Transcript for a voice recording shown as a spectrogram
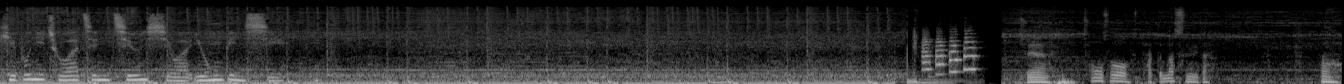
기분이 좋아진 지훈 씨와 용빈 씨. 제 청소 다 끝났습니다. 아,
